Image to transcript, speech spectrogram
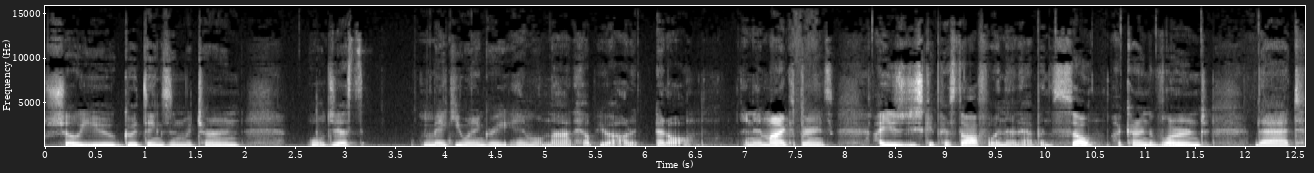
show you good things in return will just make you angry and will not help you out at all. And in my experience, I usually just get pissed off when that happens. So I kind of learned that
